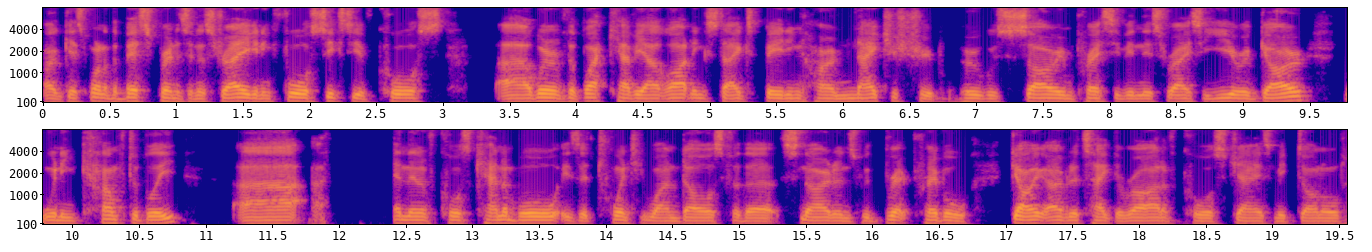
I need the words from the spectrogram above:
I guess, one of the best sprinters in Australia, getting 460, of course. Uh, winner of the Black Caviar Lightning Stakes, beating home Nature Strip, who was so impressive in this race a year ago, winning comfortably. Uh, and then, of course, Cannonball is at $21 for the Snowdens, with Brett Prebble going over to take the ride. Of course, James McDonald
